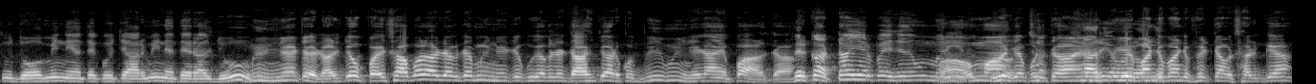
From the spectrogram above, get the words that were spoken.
ਤੂੰ 2 ਮਹੀਨਿਆਂ ਤੇ ਕੋਈ 4 ਮਹੀਨਿਆਂ ਤੇ ਰਲ ਜੂ? ਮਹੀਨੇ ਤੇ ਰਲ ਜੋ ਪੈਸਾ ਬੜਾ ਲੱਗਦਾ ਮਹੀਨੇ ਤੇ ਕੋਈ ਅਗਲੇ 10000 ਕੋਈ 20 ਮਹੀਨੇ ਦਾ ਐ ਭਾਲਦਾ। ਫਿਰ ਘੱਟ ਯਾਰ ਪੈਸੇ ਦੇ ਉਹ ਮਰੀ ਉਹ ਮਾਂ ਜੇ ਪੁੱਛਾ ਸਾਰੀ ਇਹ ਵੰਡ ਫਿਰ ਤਾਂ ਸਰ ਗਿਆ।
